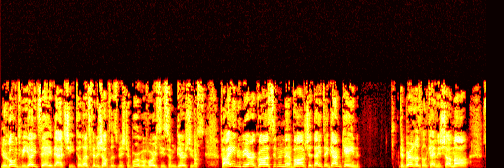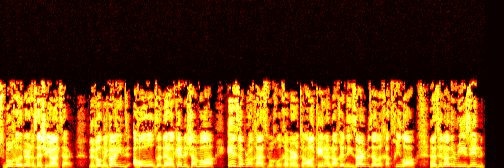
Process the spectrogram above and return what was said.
you're going to be Yotze that Shita. Let's finish off this Mishnah before we see some deer shoes. The berachas alkein neshama smucha leberachas esheyatzar. The Vilna Gaon holds that alkein neshama is a bracha smucha lechaverta. Alkein anachin nizar b'zel lechatchila. That's another reason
